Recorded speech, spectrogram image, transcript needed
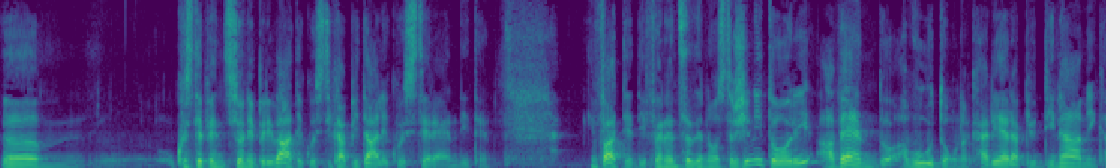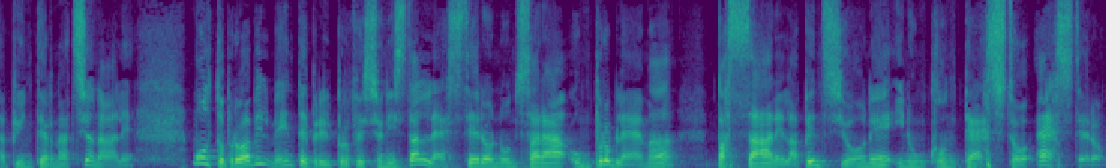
ehm, queste pensioni private, questi capitali, queste rendite. Infatti, a differenza dei nostri genitori, avendo avuto una carriera più dinamica, più internazionale, molto probabilmente per il professionista all'estero non sarà un problema passare la pensione in un contesto estero,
